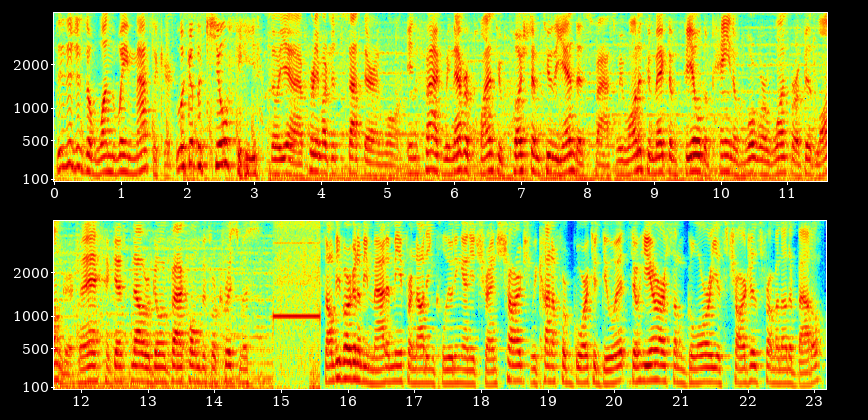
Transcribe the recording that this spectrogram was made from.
This is just a one-way massacre. Look at the kill feed. So yeah, I pretty much just sat there and won. In fact, we never planned to push them to the end this fast. We wanted to make them feel the pain of World War One for a bit longer. Eh, I guess now we're going back home before Christmas. Some people are gonna be mad at me for not including any trench charge. We kind of forgot to do it. So here are some glorious charges from another battle.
